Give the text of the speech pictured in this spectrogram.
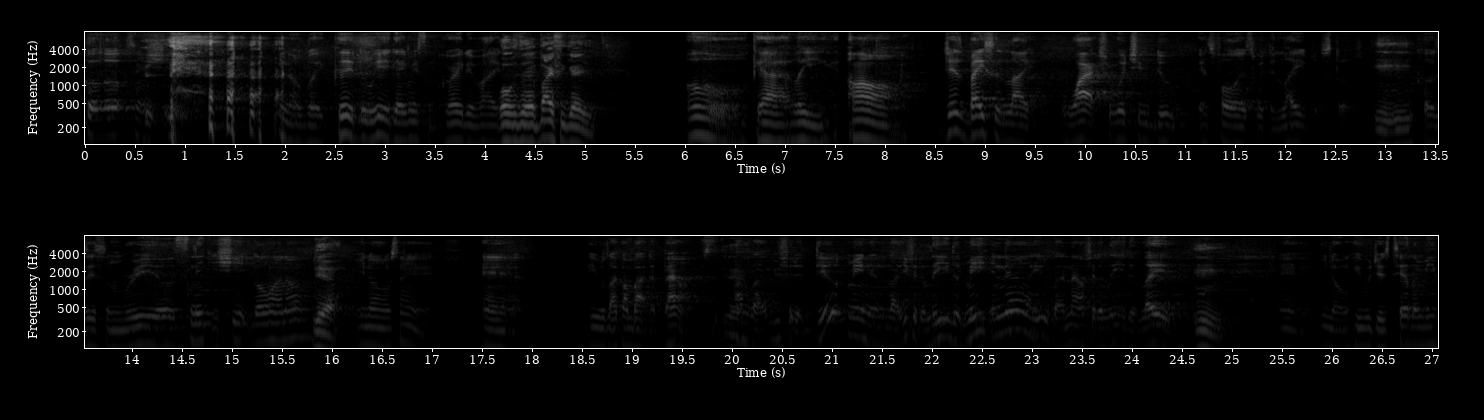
pull ups and shit. you know, but good dude, he gave me some great advice. What was the advice he gave you? Oh, golly. Um, just basically like watch what you do as far as with the label stuff, because there's some real sneaky shit going on. Yeah. you know what I'm saying. And he was like, "I'm about to bounce." Yeah. I was like, "You finna dip?" Meaning like you finna lead the meeting now? He was like, "Now I'm finna lead the label." Mm. And you know, he was just telling me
